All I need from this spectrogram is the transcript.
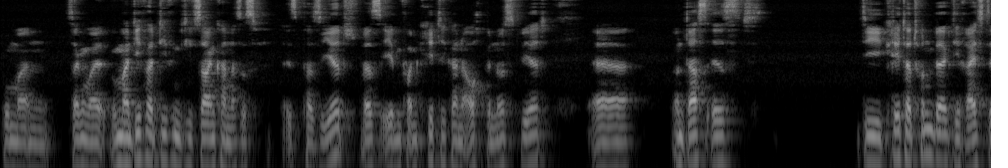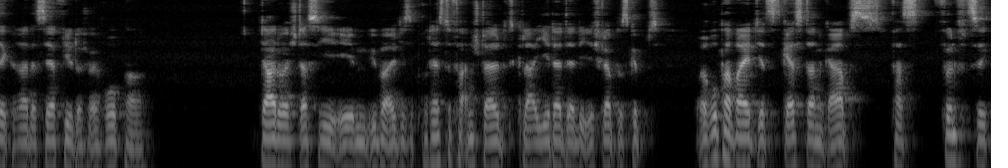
wo man, sagen wir mal, wo man definitiv sagen kann, dass es ist passiert, was eben von Kritikern auch benutzt wird. Äh, und das ist, die Greta Thunberg, die reist ja gerade sehr viel durch Europa. Dadurch, dass sie eben überall diese Proteste veranstaltet, klar, jeder, der die, ich glaube, es gibt europaweit jetzt gestern gab's fast 50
